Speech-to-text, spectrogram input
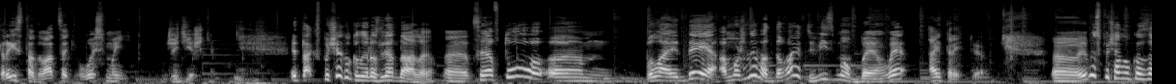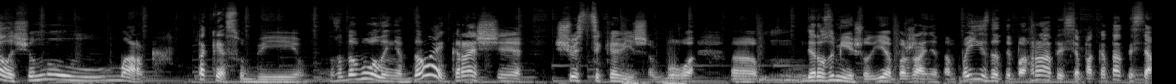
328 GT-шки. І так, спочатку, коли розглядали е, це авто, е, була ідея, а можливо, давайте візьмемо BMW i3. Е, і ми спочатку казали, що ну, Марк, таке собі задоволення, давай краще щось цікавіше. Бо е, я розумію, що є бажання там поїздити, погратися, покататися.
